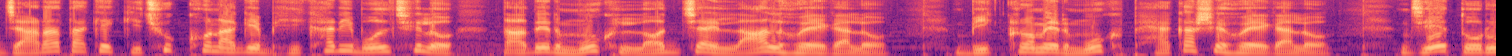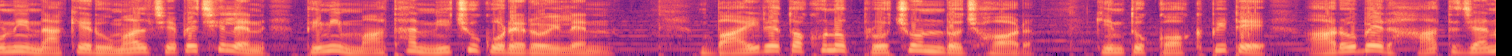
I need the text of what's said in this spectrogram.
যারা তাকে কিছুক্ষণ আগে ভিখারি বলছিল, তাদের মুখ লজ্জায় লাল হয়ে গেল। বিক্রমের মুখ ফ্যাকাশে হয়ে গেল। যে তরুণী নাকে রুমাল চেপেছিলেন, তিনি মাথা নিচু করে রইলেন। বাইরে তখনও প্রচণ্ড ঝড়। কিন্তু ককপিটে আরবের হাত যেন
